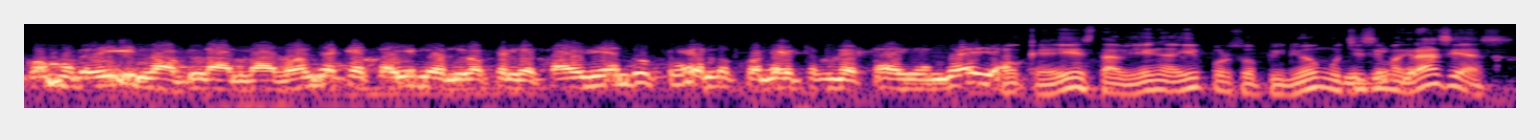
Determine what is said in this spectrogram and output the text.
Como le dije, la, la, doña que está ahí, lo que le está diciendo usted lo correcto que le está diciendo ella. Ok, está bien ahí por su opinión, muchísimas gracias.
